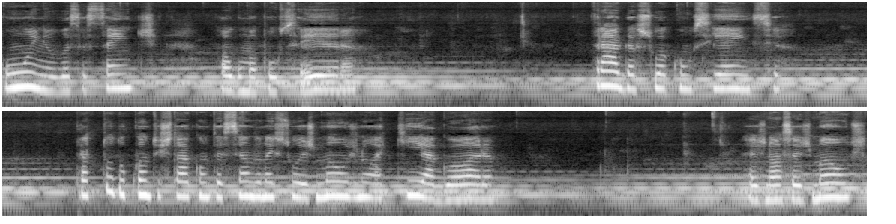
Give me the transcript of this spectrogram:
punho você sente alguma pulseira, traga a sua consciência para tudo quanto está acontecendo nas suas mãos no aqui e agora. As nossas mãos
